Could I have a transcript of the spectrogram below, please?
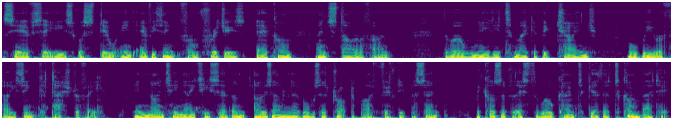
The CFCs were still in everything from fridges, aircon, and styrofoam. The world needed to make a big change, or we were facing catastrophe. In 1987, ozone levels had dropped by 50%. Because of this, the world came together to combat it.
